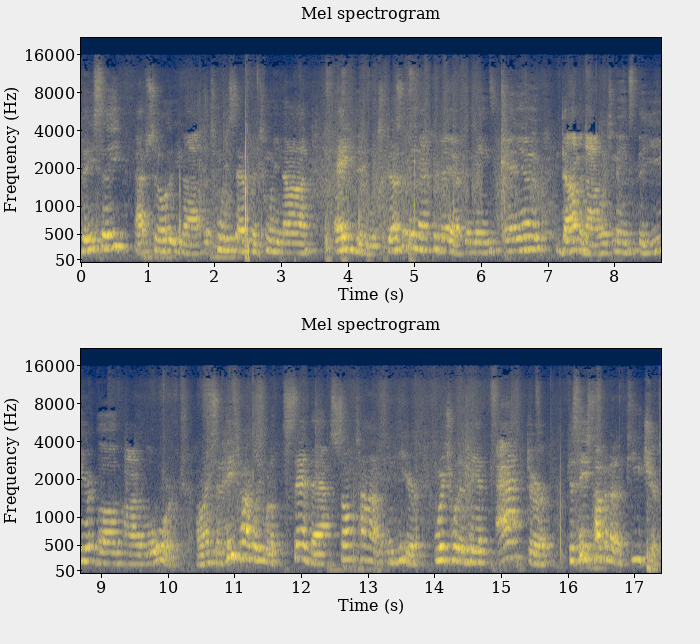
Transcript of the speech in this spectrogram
BC? Absolutely not. But 27 to 29 AD, which doesn't mean after death. It means Anno Domini, which means the year of our Lord. All right, so he probably would have said that sometime in here, which would have been after, because he's talking about the future.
